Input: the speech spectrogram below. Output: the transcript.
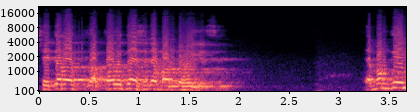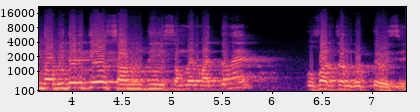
সেটা রক্ষা করতে সেটা বন্ধ হয়ে গেছে। এবং কি নবীদেরকেও শ্রম দিয়ে শ্রমের মাধ্যমে উপার্জন করতে হয়েছে।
